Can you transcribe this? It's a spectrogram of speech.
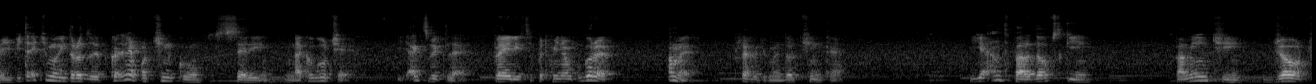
Cześć, witajcie moi drodzy w kolejnym odcinku z serii Na Kogucie. Jak zwykle playlisty podpinam u góry, a my przechodzimy do odcinka. Jan Twardowski pamięci George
